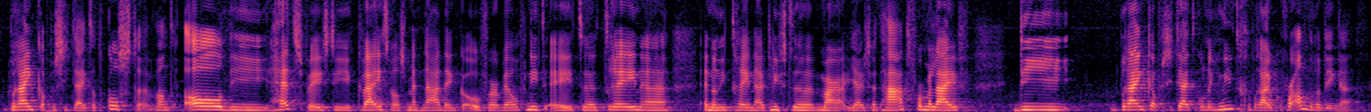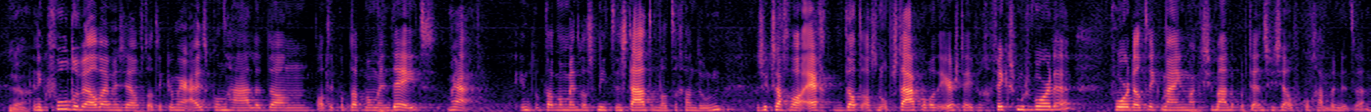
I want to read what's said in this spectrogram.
breincapaciteit dat kostte. Want al die headspace die je kwijt was met nadenken over wel of niet eten, trainen... en dan niet trainen uit liefde, maar juist uit haat voor mijn lijf... die breincapaciteit kon ik niet gebruiken voor andere dingen. Ja. En ik voelde wel bij mezelf dat ik er meer uit kon halen dan wat ik op dat moment deed. Maar ja, in, op dat moment was ik niet in staat om dat te gaan doen. Dus ik zag wel echt dat als een obstakel wat eerst even gefixt moest worden. Voordat ik mijn maximale potentie zelf kon gaan benutten.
